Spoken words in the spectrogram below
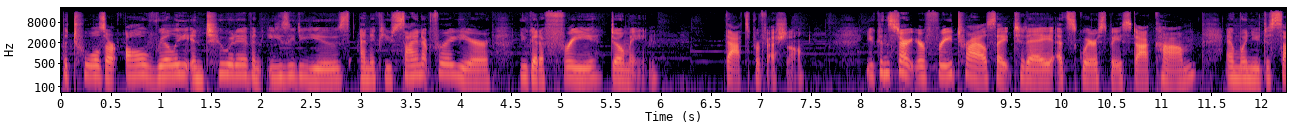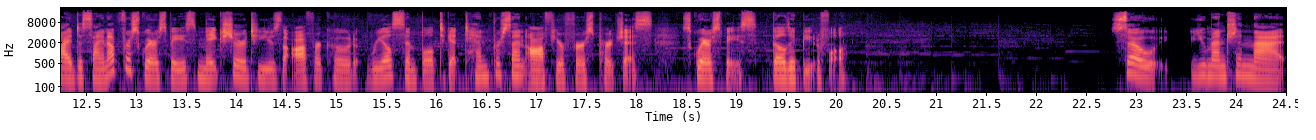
The tools are all really intuitive and easy to use, and if you sign up for a year, you get a free domain. That's professional. You can start your free trial site today at squarespace.com. And when you decide to sign up for Squarespace, make sure to use the offer code REALSIMPLE to get 10% off your first purchase. Squarespace, build it beautiful. So, you mentioned that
